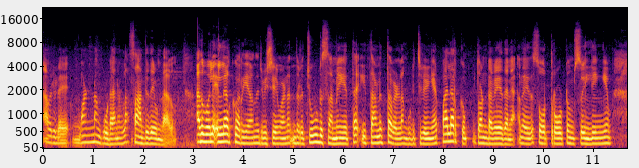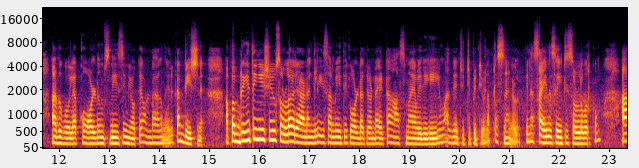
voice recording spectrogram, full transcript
അവരുടെ വണ്ണം കൂടാനുള്ള സാധ്യതയുണ്ടാകുന്നു. അതുപോലെ എല്ലാവർക്കും അറിയാവുന്ന ഒരു വിഷയമാണ്. എന്താ ചൂട് സമയത്ത് ഈ തണുത്ത വെള്ളം കുടിച്ചു കഴിഞ്ഞാൽ പലർക്കും തൊണ്ടവേദന അതായത് സോർ ത്രോട്ടും സ്വെല്ലിങ്ങും അതുപോലെ കോൾഡും സ്നീസിങ്ങും ഒക്കെ ഉണ്ടാകുന്ന ഒരു കണ്ടീഷന് അപ്പം ബ്രീത്തിങ് ഇഷ്യൂസ് ഉള്ളവരാണെങ്കിൽ ഈ സമയത്ത് കോൾഡൊക്കെ ഉണ്ടായിട്ട് ആസ്മ വരികയും അതിനെ ചുറ്റിപ്പറ്റിയുള്ള പ്രശ്നങ്ങൾ. പിന്നെ സൈനസൈറ്റിസ് ഉള്ളവർക്കും ആ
